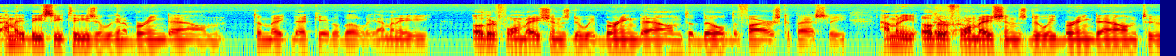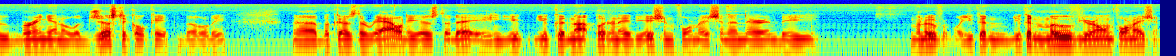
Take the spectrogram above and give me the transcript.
how many BCTs are we going to bring down to make that capability? How many other formations do we bring down to build the fire's capacity? How many other formations do we bring down to bring in a logistical capability? Uh, because the reality is today, you, you could not put an aviation formation in there and be maneuverable. You couldn't, you couldn't move your own formation.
